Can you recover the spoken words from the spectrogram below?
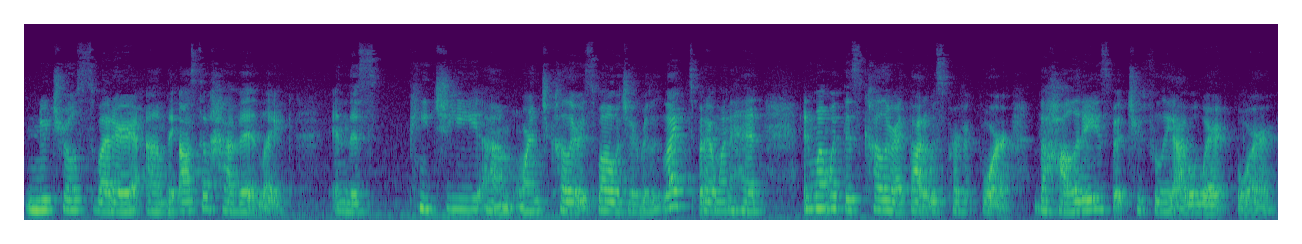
neutral sweater. Um, they also have it like in this peachy um, orange color as well, which I really liked, but I went ahead and went with this color. I thought it was perfect for the holidays, but truthfully, I will wear it for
